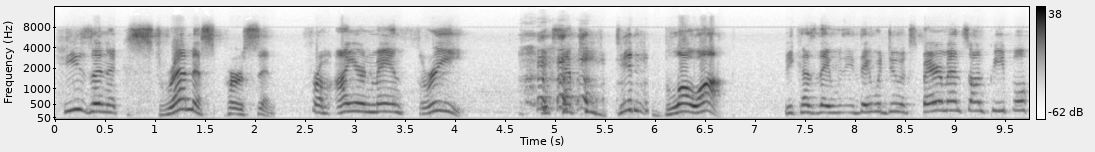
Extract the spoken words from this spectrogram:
he's an extremist person from Iron Man 3. Except he didn't blow up. Because they they would do experiments on people,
